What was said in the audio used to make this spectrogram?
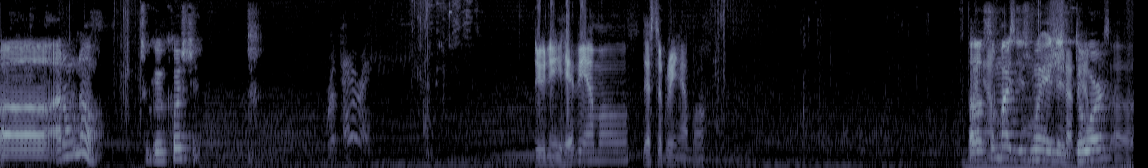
Uh, I don't know. It's a good question. Do you need heavy ammo? That's the green ammo. Uh, somebody just went in this Shotgun door. ammo's, uh,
